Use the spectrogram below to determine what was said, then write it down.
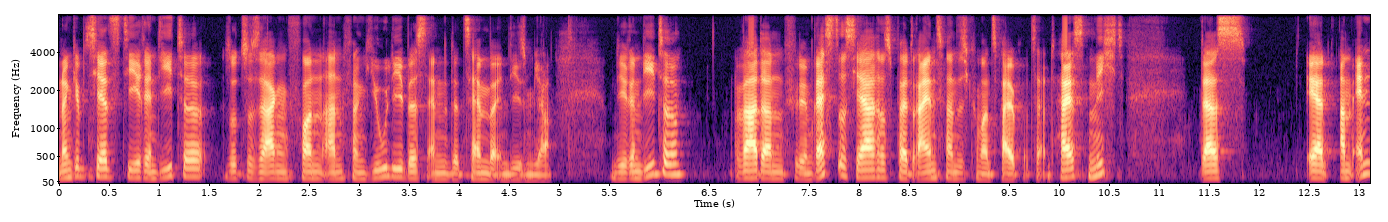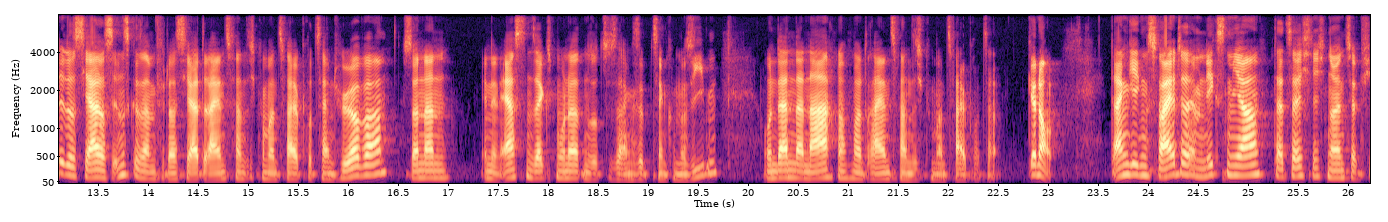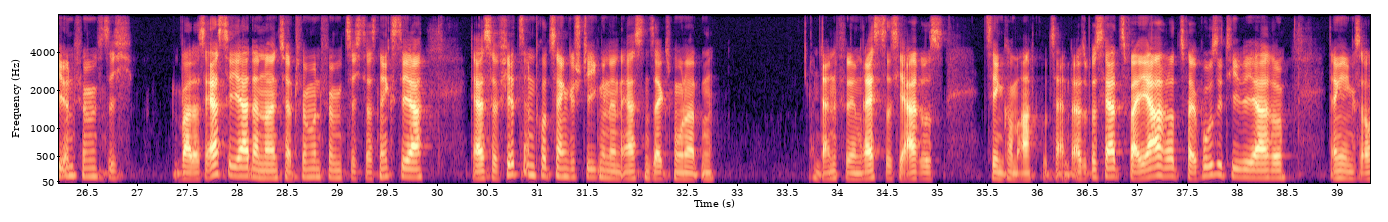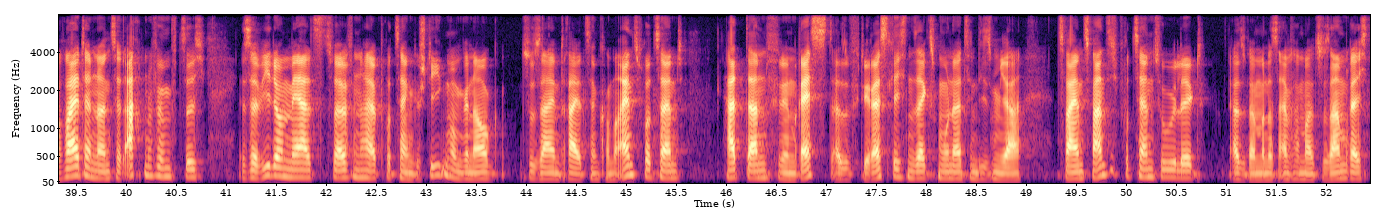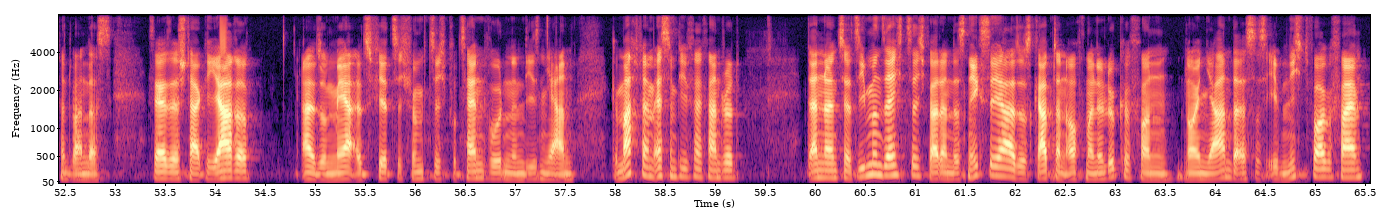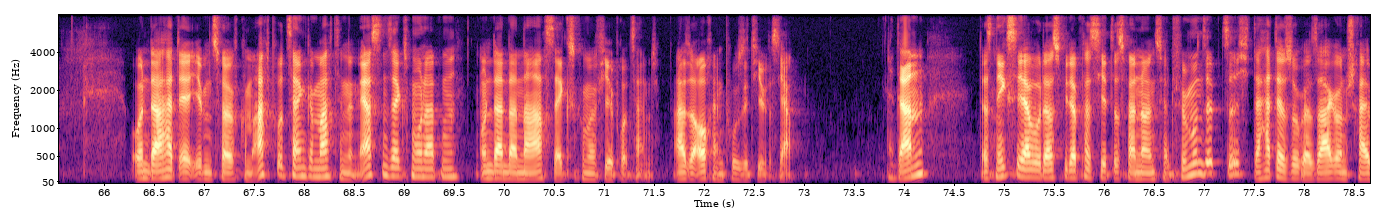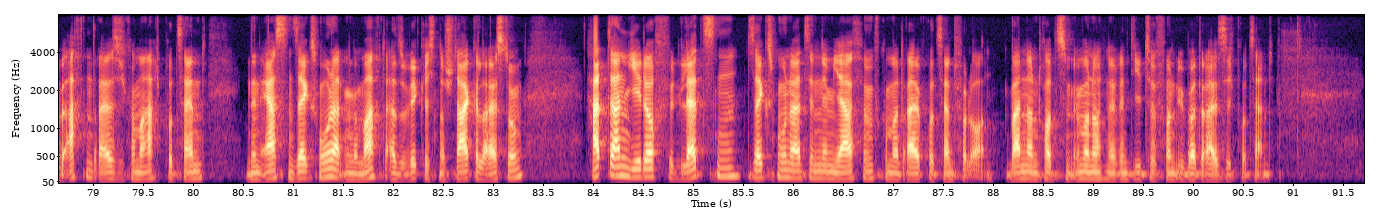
Und dann gibt es jetzt die Rendite sozusagen von Anfang Juli bis Ende Dezember in diesem Jahr. Und die Rendite war dann für den Rest des Jahres bei 23,2% Heißt nicht, dass er am Ende des Jahres insgesamt für das Jahr 23,2% höher war, sondern in den ersten sechs Monaten sozusagen 17,7 und dann danach nochmal 23,2% Genau. Dann ging es weiter im nächsten Jahr, tatsächlich 1954 war das erste Jahr, dann 1955 das nächste Jahr. Da ist er 14% gestiegen in den ersten sechs Monaten und dann für den Rest des Jahres 10,8%. Also bisher zwei Jahre, zwei positive Jahre. Dann ging es auch weiter. 1958 ist er wieder um mehr als 12,5% gestiegen, um genau zu sein 13,1%. Hat dann für den Rest, also für die restlichen sechs Monate in diesem Jahr, 22% zugelegt. Also wenn man das einfach mal zusammenrechnet, waren das sehr, sehr starke Jahre. Also mehr als 40, 50 Prozent wurden in diesen Jahren gemacht beim SP 500. Dann 1967 war dann das nächste Jahr, also es gab dann auch mal eine Lücke von neun Jahren, da ist das eben nicht vorgefallen. Und da hat er eben 12,8 Prozent gemacht in den ersten sechs Monaten und dann danach 6,4%. Prozent. Also auch ein positives Jahr. Dann das nächste Jahr, wo das wieder passiert ist, war 1975. Da hat er sogar sage und schreibe 38,8 Prozent in den ersten sechs Monaten gemacht, also wirklich eine starke Leistung hat dann jedoch für die letzten sechs Monate in dem Jahr 5,3% verloren, waren dann trotzdem immer noch eine Rendite von über 30%.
